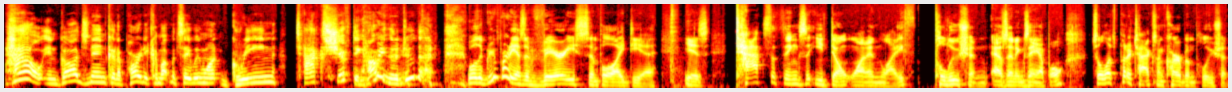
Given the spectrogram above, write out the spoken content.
How in God's name can a party come up and say we want green tax shifting? How are you going to do that? well, the Green Party has a very simple idea: is tax the things that you don't want in life pollution as an example. So let's put a tax on carbon pollution.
